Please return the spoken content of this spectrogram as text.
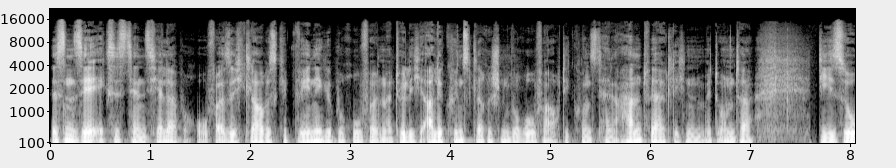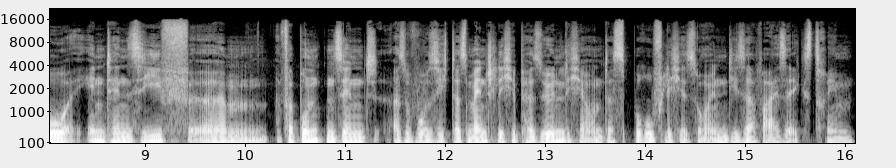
Es ist ein sehr existenzieller Beruf. Also ich glaube, es gibt wenige Berufe, natürlich alle künstlerischen Berufe, auch die kunsthandwerklichen mitunter, die so intensiv ähm, verbunden sind, also wo sich das Menschliche, Persönliche und das Berufliche so in dieser Weise extrem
